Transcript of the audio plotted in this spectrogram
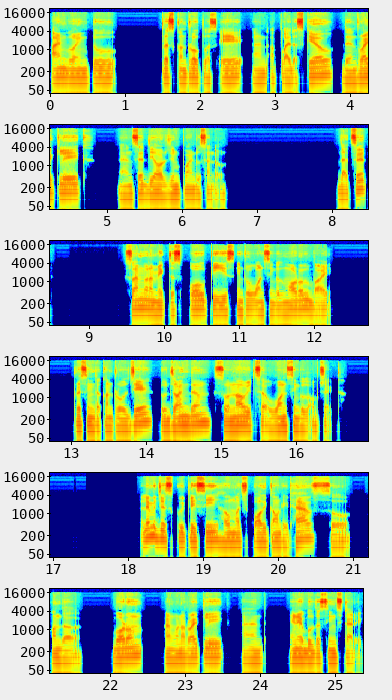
I'm going to press Ctrl plus A and apply the scale, then right click and set the origin point to center. That's it. So I'm going to make this whole piece into one single model by pressing the Ctrl J to join them. So now it's a one single object. Let me just quickly see how much poly count it has. So on the bottom, I'm to right click and enable the scene static.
